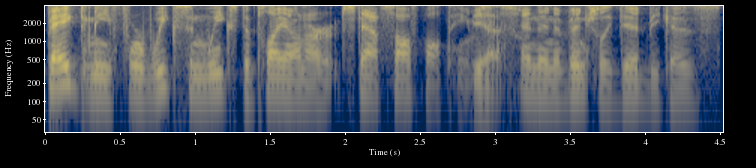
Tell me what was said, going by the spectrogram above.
begged me for weeks and weeks to play on our staff softball team. Yes. And then eventually did because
